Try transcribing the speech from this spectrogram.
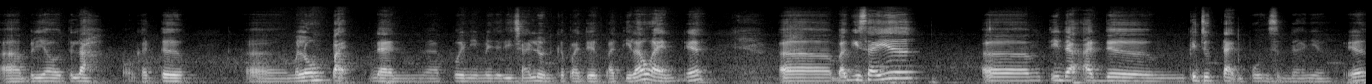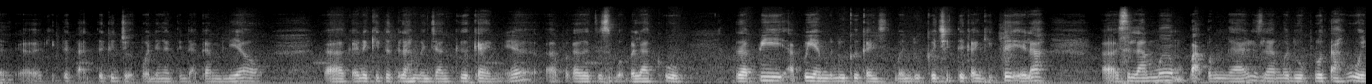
Uh, beliau telah orang kata uh, melompat dan apa ni menjadi calon kepada parti lawan ya. Uh, bagi saya uh, tidak ada kejutan pun sebenarnya ya. Uh, kita tak terkejut pun dengan tindakan beliau. Uh, kerana kita telah menjangkakan ya uh, perkara tersebut berlaku. Tetapi apa yang mendukakan menduka ceritakan kita ialah uh, selama empat penggal selama 20 tahun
